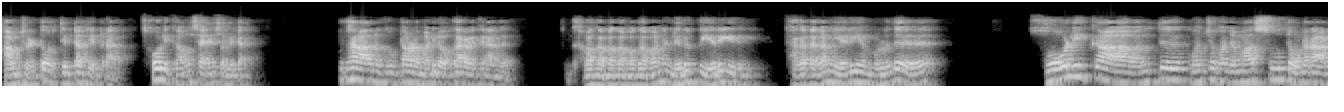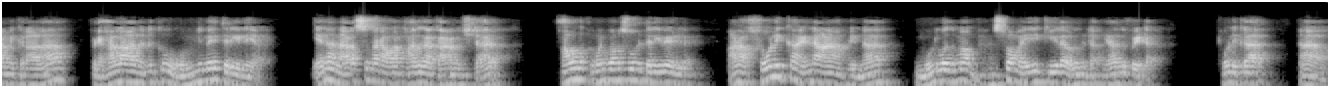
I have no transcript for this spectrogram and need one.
அப்படின்னு சொல்லிட்டு ஒரு திட்டம் திட்டுறாங்க ஹோலிகாவும் சரின்னு சொல்லிட்டேன். பிரகலாதனை கூப்பிட்டு அவனோட மடியில உட்கார வைக்கிறாங்க. கப கப கம கமன்னு நெருப்பு எரியுது. தகதகன்னு எரியும் பொழுது ஹோலிகா வந்து கொஞ்சம் கொஞ்சமா சூட்டை உணர ஆரம்பிக்கிறானா பிரகலாதனுக்கு ஒண்ணுமே தெரியலையா? ஏன்னா நரசிம்மர் அவனை பாதுகாக்க ஆரம்பிச்சிட்டார். அவனுக்கு கொஞ்சம் கொஞ்சம் சூடு தெரியவே இல்லை. ஆனா ஹோலிகா என்ன ஆனா அப்படின்னா முழுவதுமா பஸ்வமாயி கீழே விழுந்துட்டான் இறந்து போயிட்டான் ஹோலிகா ஆஹ்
